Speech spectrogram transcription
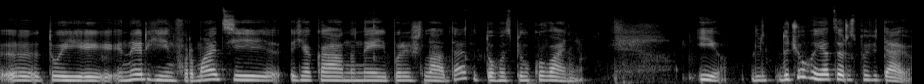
е, тої енергії, інформації, яка на неї перейшла, да, від того спілкування. І до чого я це розповідаю?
